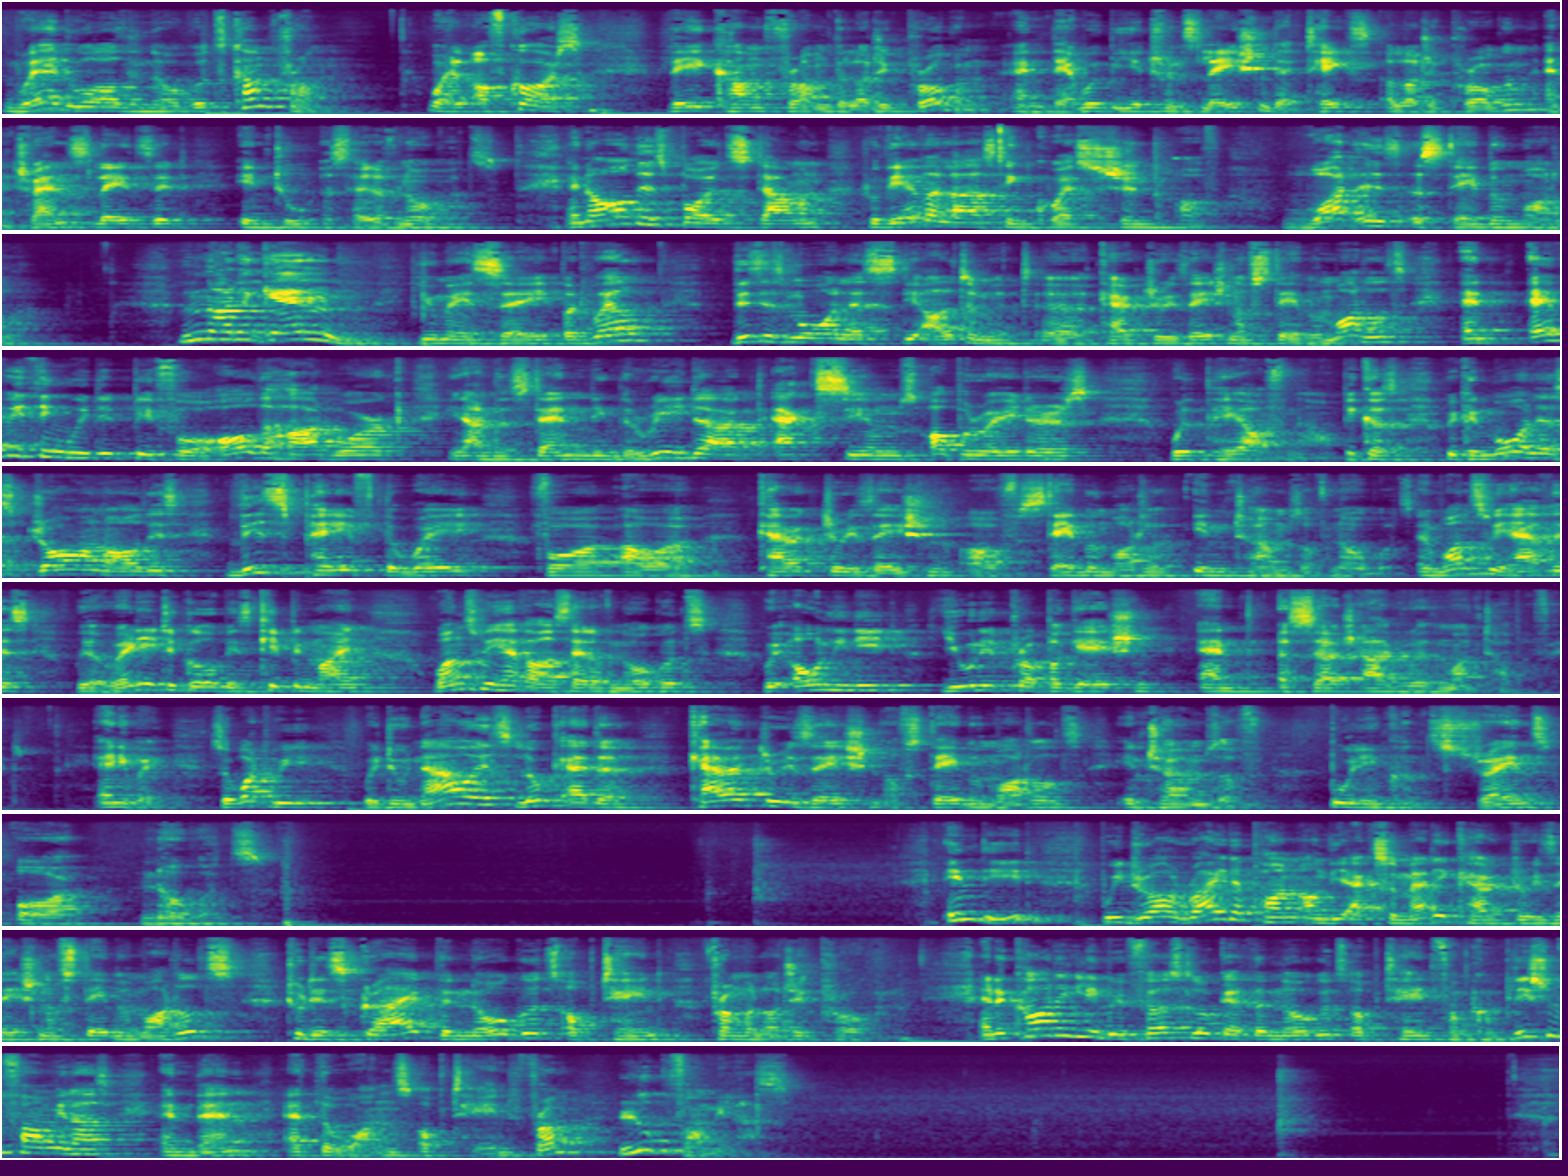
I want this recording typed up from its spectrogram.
where do all the no-goods come from? Well, of course, they come from the logic program, and there will be a translation that takes a logic program and translates it into a set of no-goods. And all this boils down to the everlasting question of what is a stable model? Not again, you may say, but well, this is more or less the ultimate uh, characterization of stable models, and everything we did before, all the hard work in understanding the reduct, axioms, operators, will pay off now because we can more or less draw on all this. This paved the way for our characterization of stable model in terms of no-goods. And once we have this, we are ready to go because keep in mind, once we have our set of no-goods, we only need unit propagation and a search algorithm on top of it. Anyway, so what we, we do now is look at a characterization of stable models in terms of Boolean constraints or no-goods. Indeed, we draw right upon on the axiomatic characterization of stable models to describe the no-goods obtained from a logic program. And accordingly, we first look at the no-goods obtained from completion formulas and then at the ones obtained from loop formulas.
